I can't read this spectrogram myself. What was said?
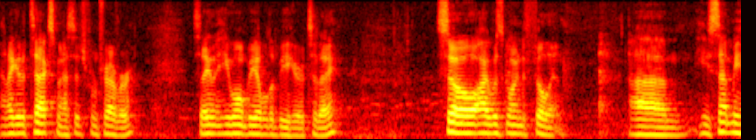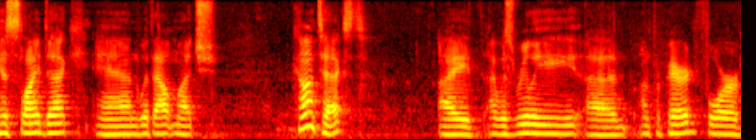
and I get a text message from Trevor saying that he won't be able to be here today. So I was going to fill in. Um, he sent me his slide deck, and without much context, I, I was really uh, unprepared for,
